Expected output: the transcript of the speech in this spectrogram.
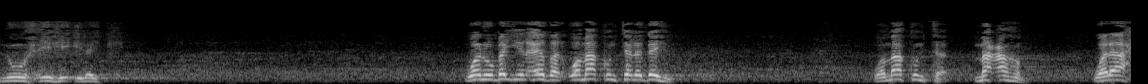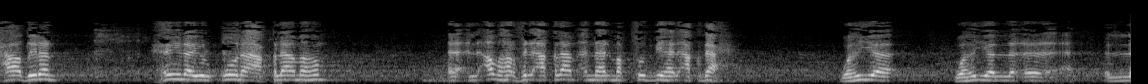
نوحيه إليك. ونبين أيضا وما كنت لديهم. وما كنت معهم. ولا حاضرا حين يلقون أقلامهم. الأظهر في الأقلام أنها المقصود بها الأقداح وهي وهي ال ال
